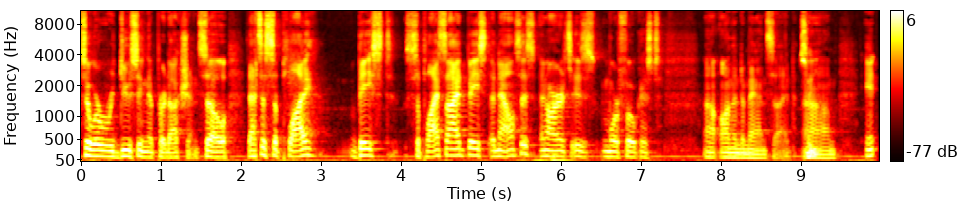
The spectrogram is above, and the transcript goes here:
so we're reducing the production. So that's a supply based, supply side based analysis, and ours is more focused uh, on the demand side. So, um, it,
